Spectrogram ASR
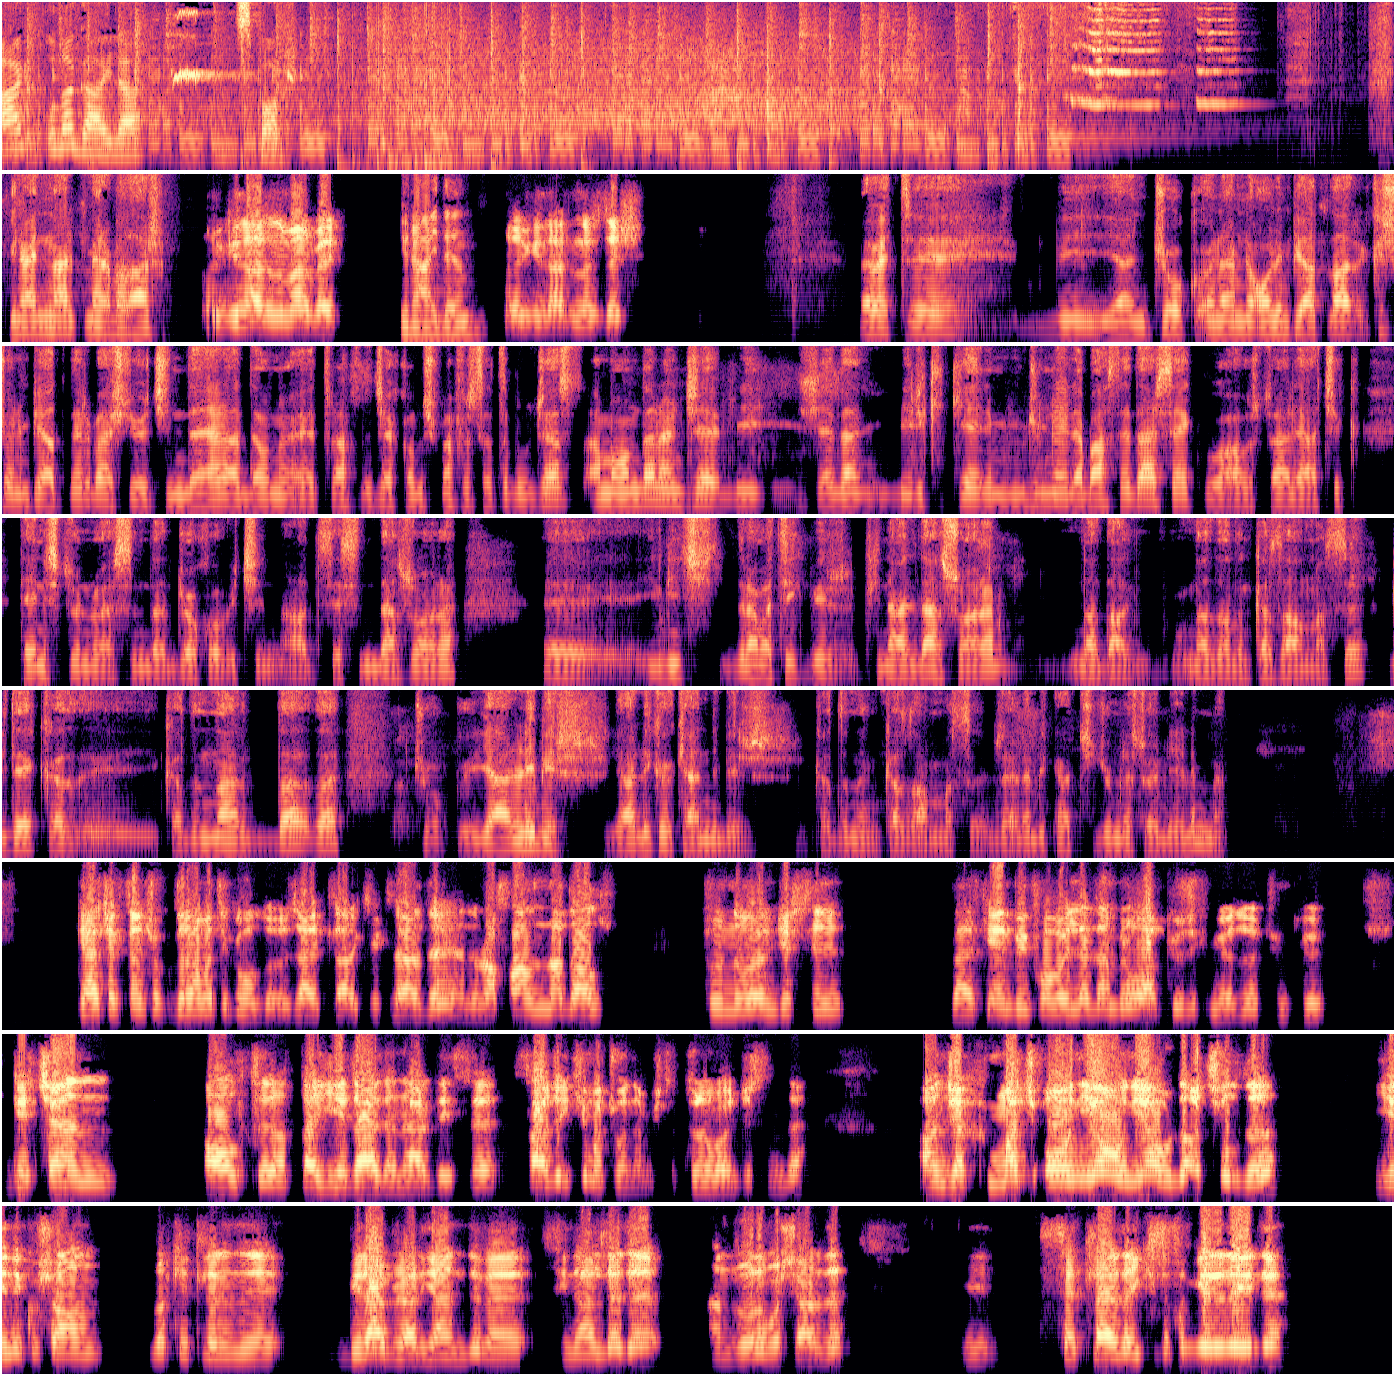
Alp Ulagay'la Spor Günaydın Alp, merhabalar. Günaydın Ömer Bey. Günaydın. Günaydın Özdeş. Evet, e, bir yani çok önemli olimpiyatlar, kış olimpiyatları başlıyor Çin'de. Herhalde onu etraflıca konuşma fırsatı bulacağız. Ama ondan önce bir şeyden bir iki kelim cümleyle bahsedersek bu Avustralya açık tenis turnuvasında Djokovic'in hadisesinden sonra e, ilginç dramatik bir finalden sonra Nadal Nadal'ın kazanması bir de kadınlarda da çok yerli bir yerli kökenli bir kadının kazanması üzerine birkaç cümle söyleyelim mi? Gerçekten çok dramatik oldu özellikle erkeklerde. Yani Rafael Nadal turnuva öncesi belki en büyük favorilerden biri olarak gözükmüyordu. Çünkü geçen 6 hatta 7 ayda neredeyse sadece iki maç oynamıştı turnuva öncesinde. Ancak maç oynaya oynaya orada açıldı. Yeni kuşağın raketlerini birer birer yendi ve finalde de hani zoru başardı. E, setlerde 2-0 gerideydi.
